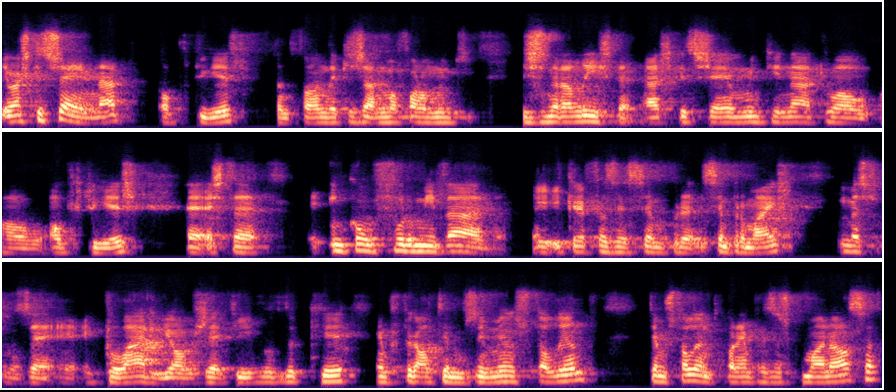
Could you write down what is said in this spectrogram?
Eu acho que isso já é inato ao português, portanto, falando aqui já de uma forma muito generalista, acho que isso já é muito inato ao, ao, ao português, esta inconformidade e querer fazer sempre, sempre mais mas, mas é, é, claro e objetivo de que em Portugal temos imenso talento, temos talento para empresas como a nossa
